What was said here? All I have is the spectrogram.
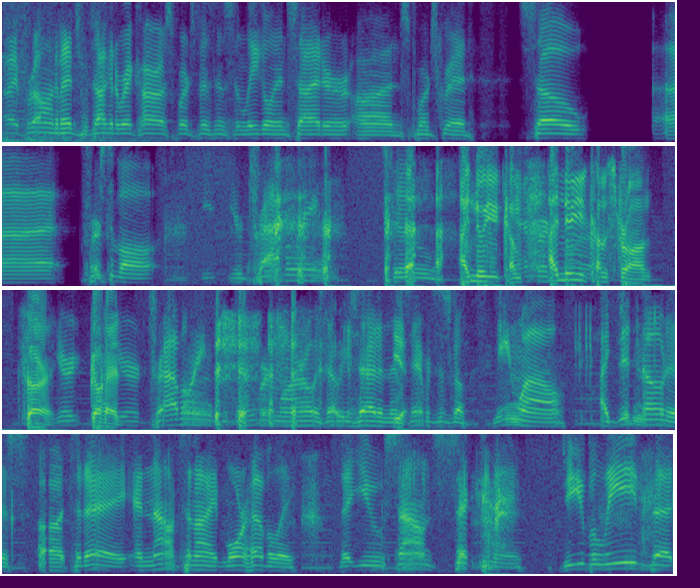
All right, for all on the bench, we're talking to Rick Horrow, sports business and legal insider on Sports Grid. So, uh, first of all, you're traveling to. I knew you'd come. Denver I knew you'd come strong. Sorry. You're, Go ahead. You're traveling to Denver tomorrow. Is that what you said? And then Yeah. San Francisco. Meanwhile, I did notice uh, today and now tonight more heavily that you sound sick to me. Do you believe that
